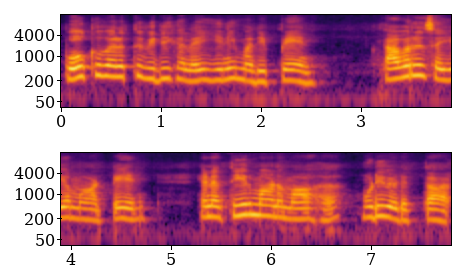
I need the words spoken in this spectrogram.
போக்குவரத்து விதிகளை இனி மதிப்பேன் தவறு செய்ய மாட்டேன் என தீர்மானமாக முடிவெடுத்தார்.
